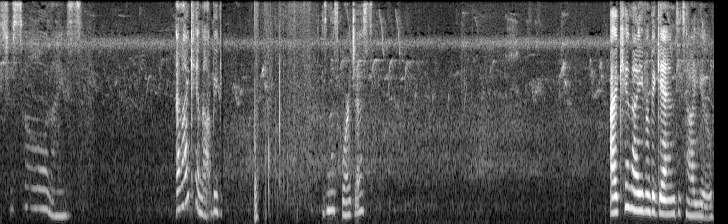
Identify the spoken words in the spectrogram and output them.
It's just so nice. And I cannot be... Isn't this gorgeous? I cannot even begin to tell you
